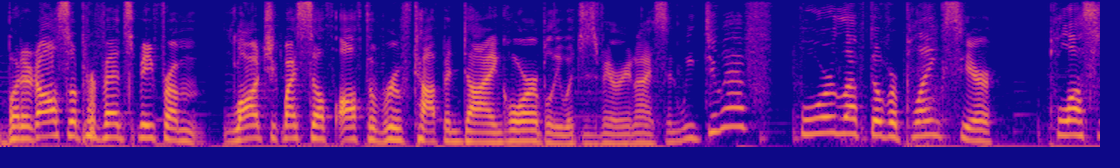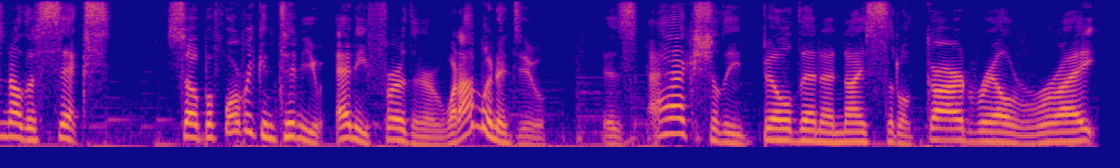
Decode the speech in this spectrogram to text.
but it also prevents me from launching myself off the rooftop and dying horribly, which is very nice. And we do have four leftover planks here, plus another six. So before we continue any further, what I'm going to do is actually build in a nice little guardrail right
